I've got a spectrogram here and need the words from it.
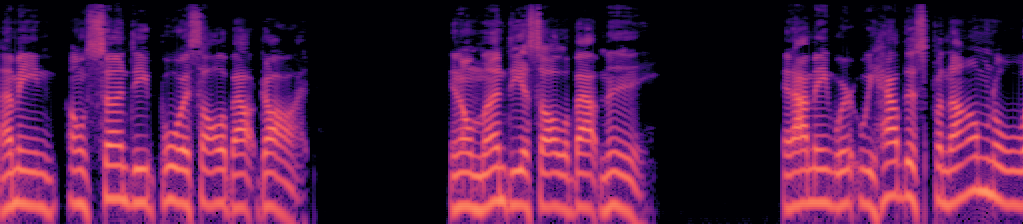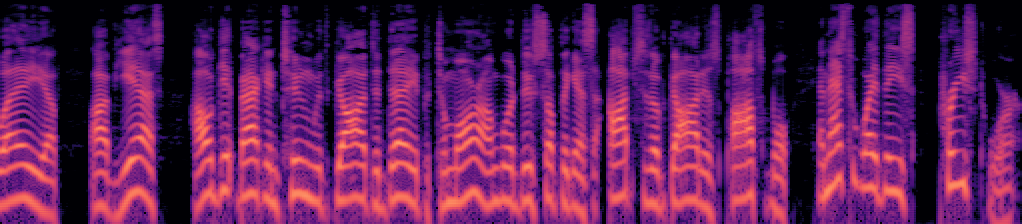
I mean, on Sunday, boy, it's all about God. And on Monday, it's all about me. And I mean, we we have this phenomenal way of, of, yes, I'll get back in tune with God today, but tomorrow I'm going to do something as opposite of God as possible. And that's the way these priests were.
